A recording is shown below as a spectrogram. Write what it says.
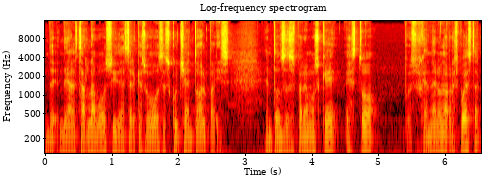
de, alzar la voz y de hacer que su voz se escuche en todo el país. Entonces esperemos que esto pues genere una respuesta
